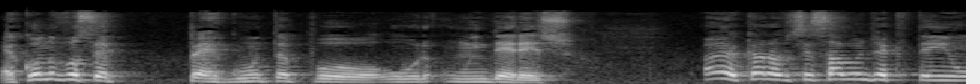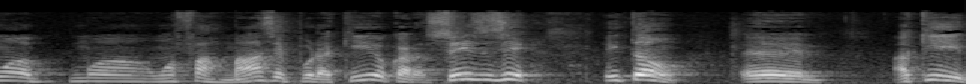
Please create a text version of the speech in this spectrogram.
É quando você pergunta por um endereço. Ah, cara, você sabe onde é que tem uma, uma, uma farmácia por aqui? O cara, sim, sim, sim. Então, é, aqui,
